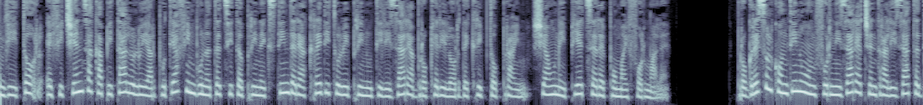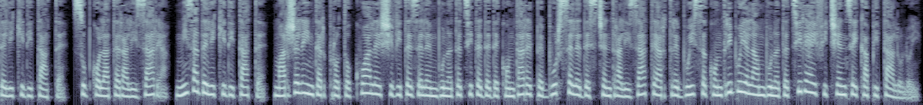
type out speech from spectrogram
În viitor, eficiența capitalului ar putea fi îmbunătățită prin extinderea creditului prin utilizarea brokerilor de cripto prime și a unei piețe repo mai formale. Progresul continuu în furnizarea centralizată de lichiditate, subcolateralizarea, miza de lichiditate, marjele interprotocoale și vitezele îmbunătățite de decontare pe bursele descentralizate ar trebui să contribuie la îmbunătățirea eficienței capitalului.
